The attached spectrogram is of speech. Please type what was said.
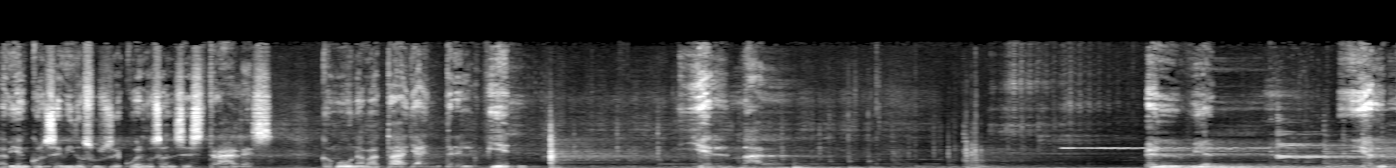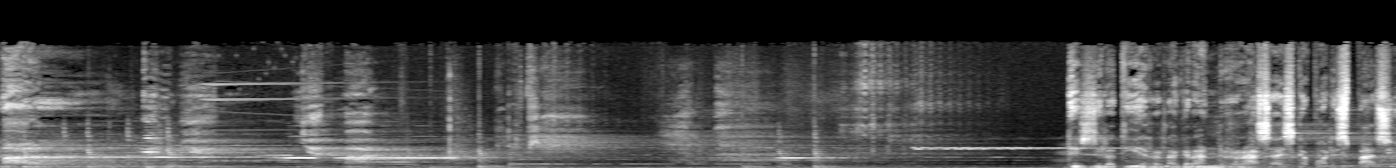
habían concebido sus recuerdos ancestrales como una batalla entre el bien y el mal. El bien y el mal. Desde la Tierra la gran raza escapó al espacio.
